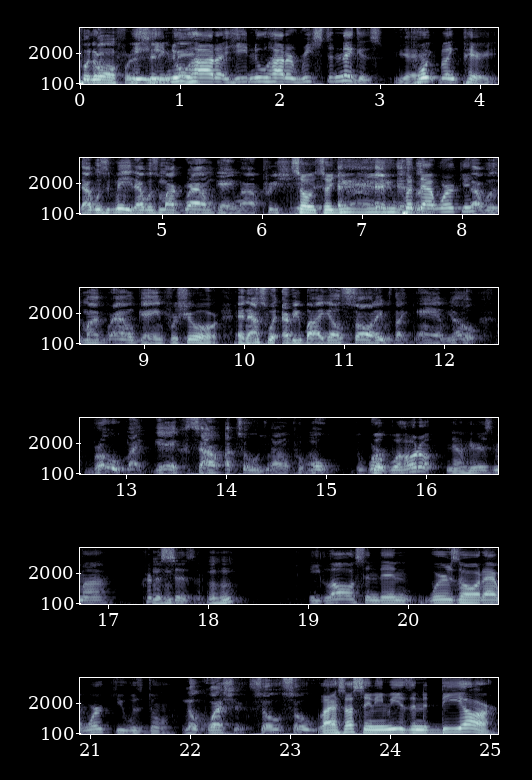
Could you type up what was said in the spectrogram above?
put on for the he, city, he knew man. how to he knew how to reach the niggas. Yeah. Point blank. Period. that was me. That was my ground game. I appreciate So it. so you you, you put that work in. That was my ground game for sure, and that's what everybody else saw. They was like, "Damn, yo, bro, like, yeah." Cause I, I told you I don't promote the work. well, hold on. Now here's my criticism. hmm He lost, and then where's all that work you was doing? No question. So, so Last I seen him, he was in the DR.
